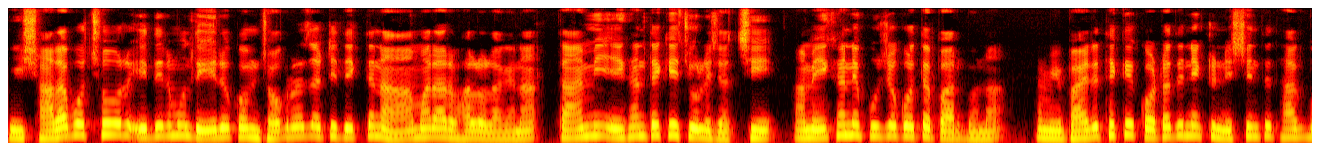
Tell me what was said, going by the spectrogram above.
এই সারা বছর এদের মধ্যে এরকম ঝগড়াঝাটি দেখতে না আমার আর ভালো লাগে না। তা আমি এখান থেকে চলে যাচ্ছি। আমি এখানে পুজো করতে পারব না। আমি বাইরে থেকে কটা দিন একটু নিশ্চিন্তে থাকব,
